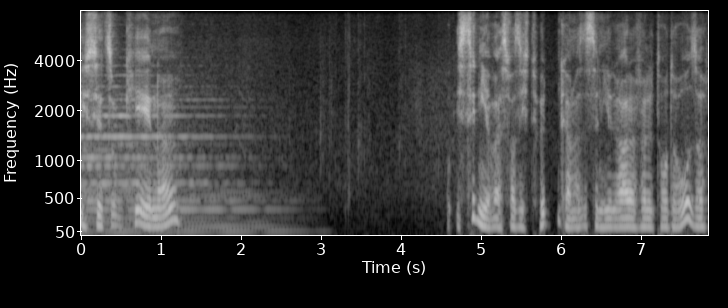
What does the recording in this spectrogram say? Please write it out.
ist jetzt okay, ne? Wo ist denn hier was, was ich töten kann? Was ist denn hier gerade für eine tote Hose?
